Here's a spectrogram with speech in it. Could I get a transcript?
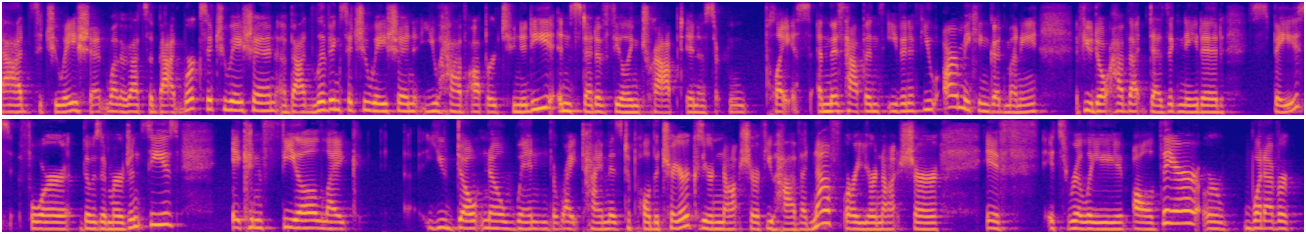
bad situation, whether that's a bad work situation, a bad living situation, you have opportunity instead of feeling trapped in a certain place. And this happens even if you are making good money, if you don't have that designated space for those emergencies, it can feel like you don't know when the right time is to pull the trigger because you're not sure if you have enough or you're not sure if it's really all there or whatever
